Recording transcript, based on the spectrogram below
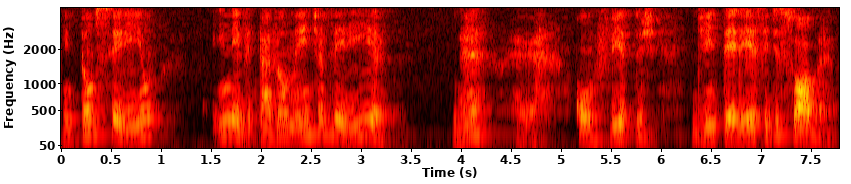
Então seriam, inevitavelmente, haveria né, é, conflitos de interesse de sobra.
